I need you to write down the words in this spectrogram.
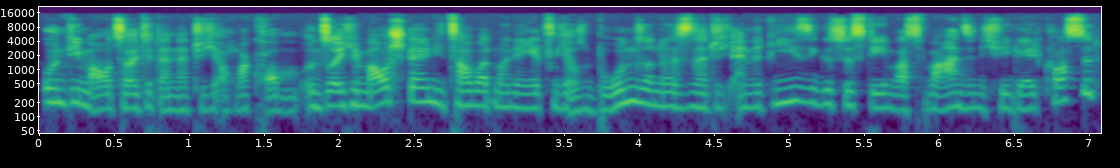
und die Maut sollte dann natürlich auch mal kommen. Und solche Mautstellen, die zaubert man ja jetzt nicht aus dem Boden, sondern das ist natürlich ein ein riesiges System, was wahnsinnig viel Geld kostet,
